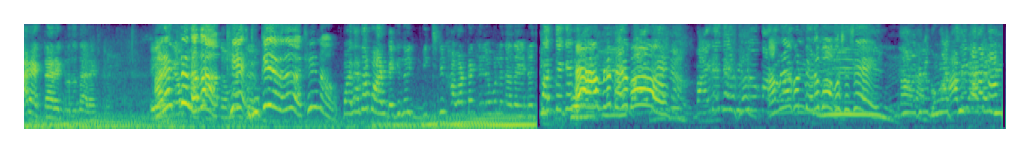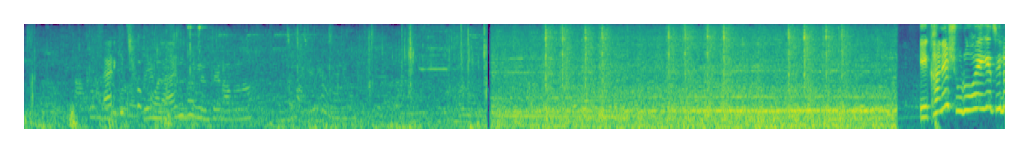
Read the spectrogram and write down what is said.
আর একটা আর একটা দাদা আর একটা আর দাদা খেয়ে ঢুকে যাবে দাদা খেয়ে নাও দাদা পারবে কিন্তু বিচ্ছিরি খাবারটা খেলে বলে দাদা এটা হ্যাঁ, আমরা বেরোবো বাইরে যে ভিডিও আমরা এখন বেরোবো অবশেষে আর কিছু বলার এখানে শুরু হয়ে গেছিল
